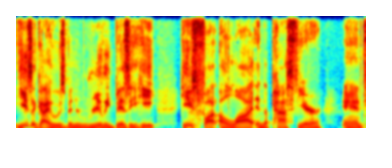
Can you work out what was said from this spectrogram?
He's a guy who has been really busy. He he's fought a lot in the past year, and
